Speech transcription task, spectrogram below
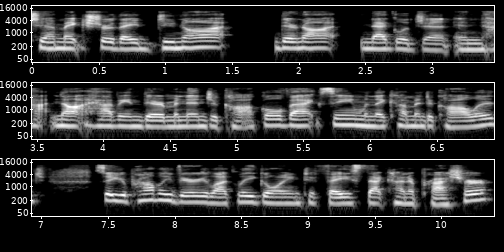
to make sure they do not they're not negligent in ha- not having their meningococcal vaccine when they come into college. So you're probably very likely going to face that kind of pressure.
